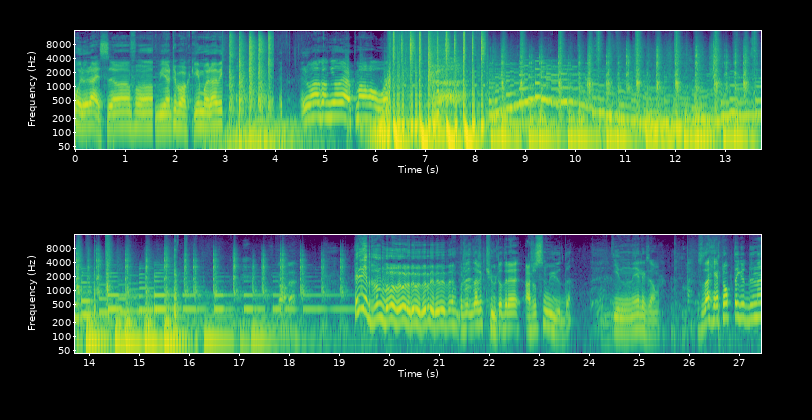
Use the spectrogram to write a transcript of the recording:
moro å reise og få Vi er tilbake i morgen, vi. Roa, kan ikke du hjelpe meg å holde Det er så kult at dere er så smoothe inni, liksom Så det er helt topp, det, guttene.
